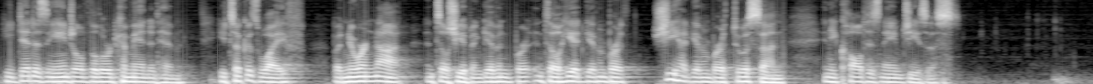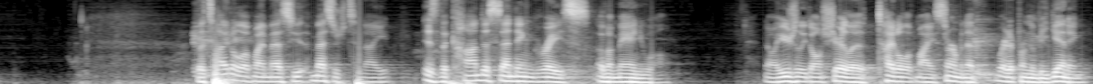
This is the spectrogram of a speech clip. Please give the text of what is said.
he did as the angel of the Lord commanded him. He took his wife, but knew her not until she had been given birth, until he had given birth, she had given birth to a son, and he called his name Jesus. The title of my message tonight is The Condescending Grace of Emmanuel. Now, I usually don't share the title of my sermon at, right from the beginning,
